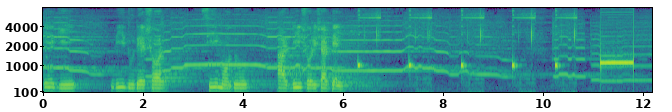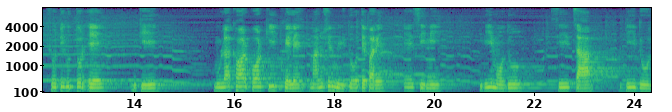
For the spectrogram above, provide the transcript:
এ ঘি, বি দুধের স্বর, সি মধু, আর ডি সরিষার তেল। সঠিক উত্তর এ, ঘি মূলা খাওয়ার পর কি খেলে মানুষের মৃত্যু হতে পারে? এ চিনি, বি মধু, সি চা, ডি দুধ।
